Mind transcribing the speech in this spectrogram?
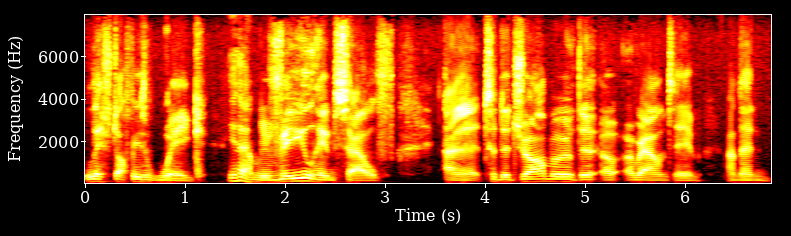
lift off his wig, Yeah. and reveal himself uh, to the drama of the uh, around him, and then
